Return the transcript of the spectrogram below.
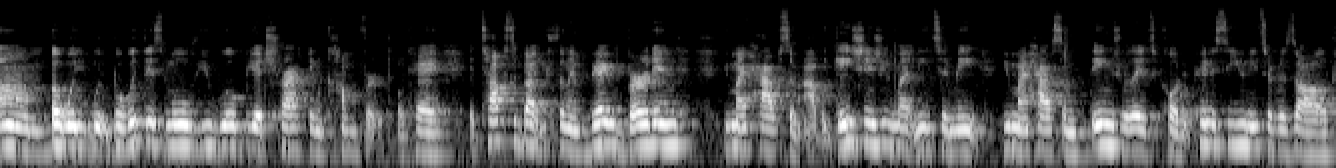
um, but with, but with this move, you will be attracting comfort. Okay, it talks about you feeling very burdened. You might have some obligations you might need to meet. You might have some things related to codependency you need to resolve.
